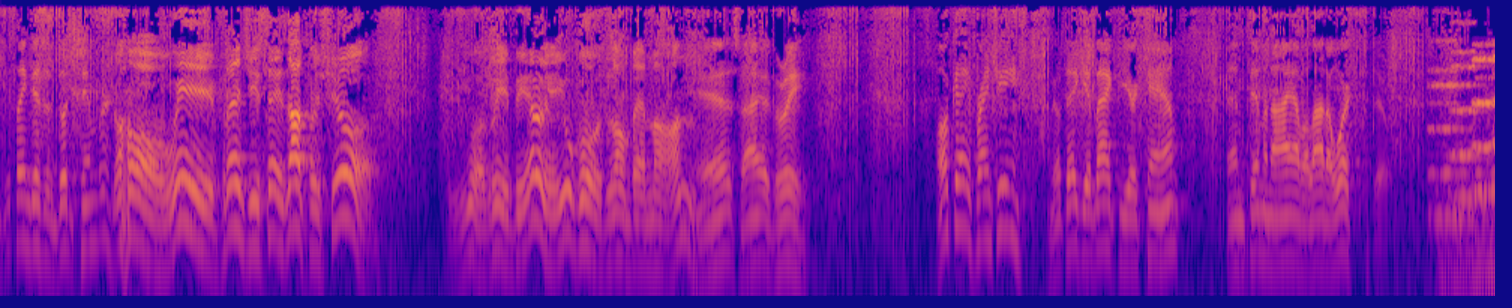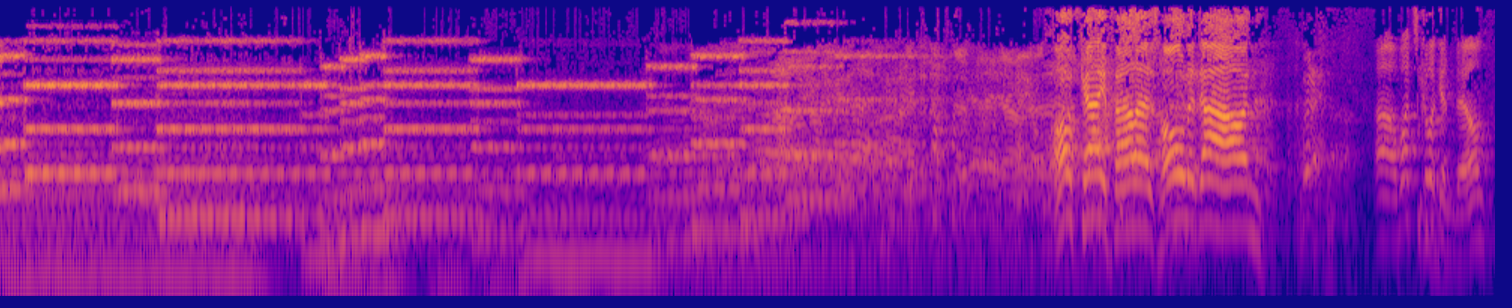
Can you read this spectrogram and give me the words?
you think this is good timber? Oh, we, Frenchy says that for sure. You agree, Bill? You good lumberman. Yes, I agree. Okay, Frenchy, we'll take you back to your camp. Then Tim and I have a lot of work to do. Okay, fellas, hold it down. Uh, what's cooking, Bill?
